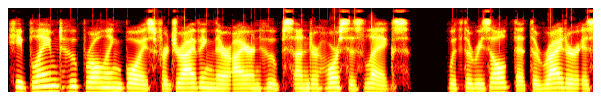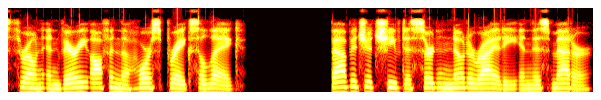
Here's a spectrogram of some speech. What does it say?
He blamed hoop rolling boys for driving their iron hoops under horses' legs, with the result that the rider is thrown and very often the horse breaks a leg. Babbage achieved a certain notoriety in this matter,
